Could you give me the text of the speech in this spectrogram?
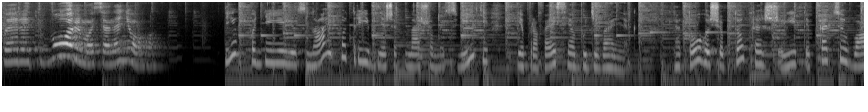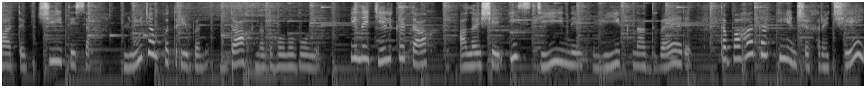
перетворимося на нього. І однією з найпотрібніших в нашому світі є професія будівельник. Для того, щоб добре жити, працювати, вчитися, людям потрібен дах над головою. І не тільки дах, але ще й стіни, вікна, двері та багато інших речей,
